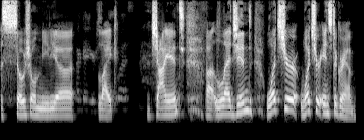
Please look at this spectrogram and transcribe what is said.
a social media Like- giant, uh, legend. What's your what's your Instagram?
